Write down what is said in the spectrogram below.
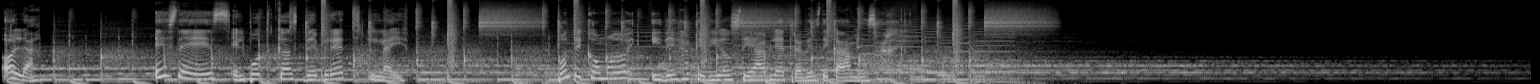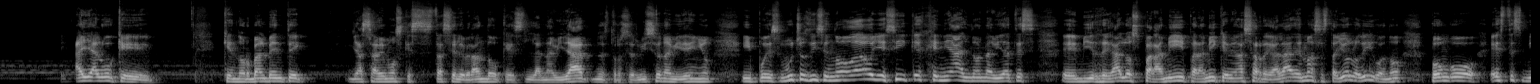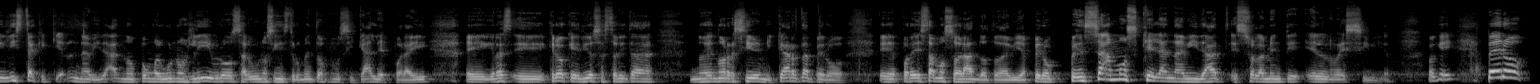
Hola, este es el podcast de Bread Life. Ponte cómodo y deja que Dios te hable a través de cada mensaje. Hay algo que, que normalmente ya sabemos que se está celebrando, que es la Navidad, nuestro servicio navideño. Y pues muchos dicen, no, ah, oye, sí, qué genial, ¿no? Navidad es eh, mis regalos para mí, para mí que me vas a regalar. Es más, hasta yo lo digo, ¿no? Pongo, esta es mi lista que quiero en Navidad, ¿no? Pongo algunos libros, algunos instrumentos musicales por ahí. Eh, eh, creo que Dios hasta ahorita no, no recibe mi carta, pero por ahí estamos orando todavía. Pero pensamos que la Navidad es solamente el recibir, ¿ok? Pero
